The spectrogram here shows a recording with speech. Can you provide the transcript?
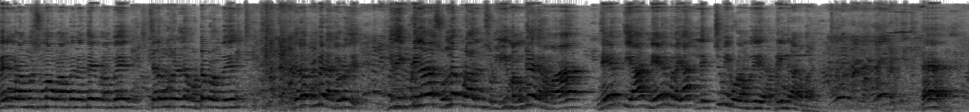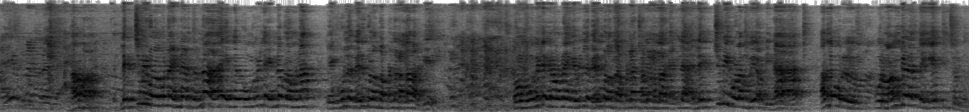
வெறும் குழம்பு சும்மா குழம்பு வெந்தய குழம்பு. சில ஊர்களில் முட்டை குழம்பு. இதெல்லாம் உண்மை நான் சொல்றது. இது இப்படிலாம் சொல்லக்கூடாதுன்னு சொல்லி மங்களகரமா நேர்த்தியா நேர்மறையா லட்சுமி குழம்பு அப்படிங்கிறாங்க பாருங்க. ஆமா. லட்சுமி குழம்புனா என்ன அர்த்தம்னா எங்க உங்க வீட்டுல என்ன குழம்புனா எங்க ஊர்ல வெறும் குழம்பு அப்படின்னா நல்லா இருக்கு? உங்க உங்க வீட்ல என்ன குழம்புனா எங்க வீட்டுல வெறும் குழம்பு அப்படின்னா சொல்ல நல்லா இருக்கு? இல்ல லட்சுமி குழம்பு அப்படின்னா அதுல ஒரு ஒரு மங்களத்தை ஏற்றி சொல்வது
